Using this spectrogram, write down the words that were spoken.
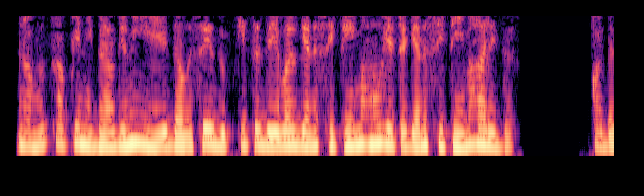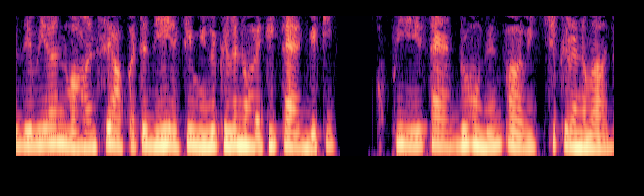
නමුත් අපි නිදාගෙන ඊයේ දවසේ දුක්ඛිත දේවල් ගැන සිතීම හෝ හෙට ගැන සිතීම හරිද? අද දෙවියන් වහන්සේ අපට දී ඇති මිල කළ නොහැකි තෑග්ගකි. අපි ඒ තෑග්ග හොඳින් පාවිච්චි කරනවාද?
